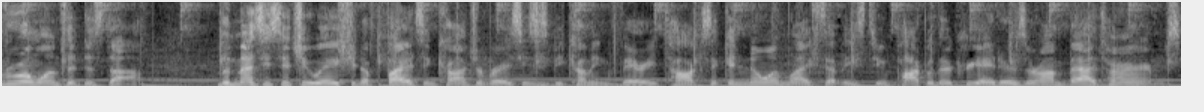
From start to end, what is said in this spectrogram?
Everyone wants it to stop. The messy situation of fights and controversies is becoming very toxic, and no one likes that these two popular creators are on bad terms.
